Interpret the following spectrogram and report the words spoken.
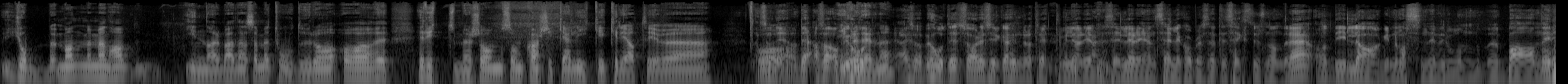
jobbe man, Men man har innarbeida seg metoder og, og rytmer som, som kanskje ikke er like kreative Altså det, det, altså oppi, inkluderende. altså oppi hodet så har det ca. 130 milliarder hjerneceller. Én celle kobler seg til 6000 andre, og de lager masse nevronbaner.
